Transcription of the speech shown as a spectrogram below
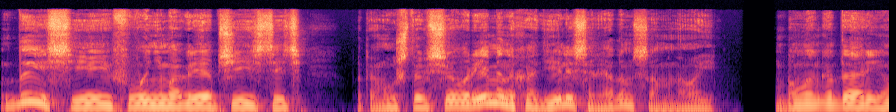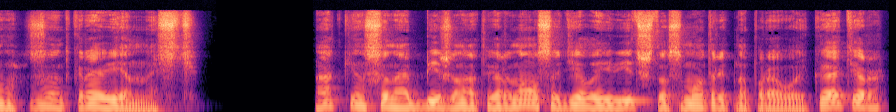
Да и сейф вы не могли обчистить, потому что все время находились рядом со мной. Благодарю за откровенность. Аткинсон обиженно отвернулся, делая вид, что смотрит на паровой катер,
